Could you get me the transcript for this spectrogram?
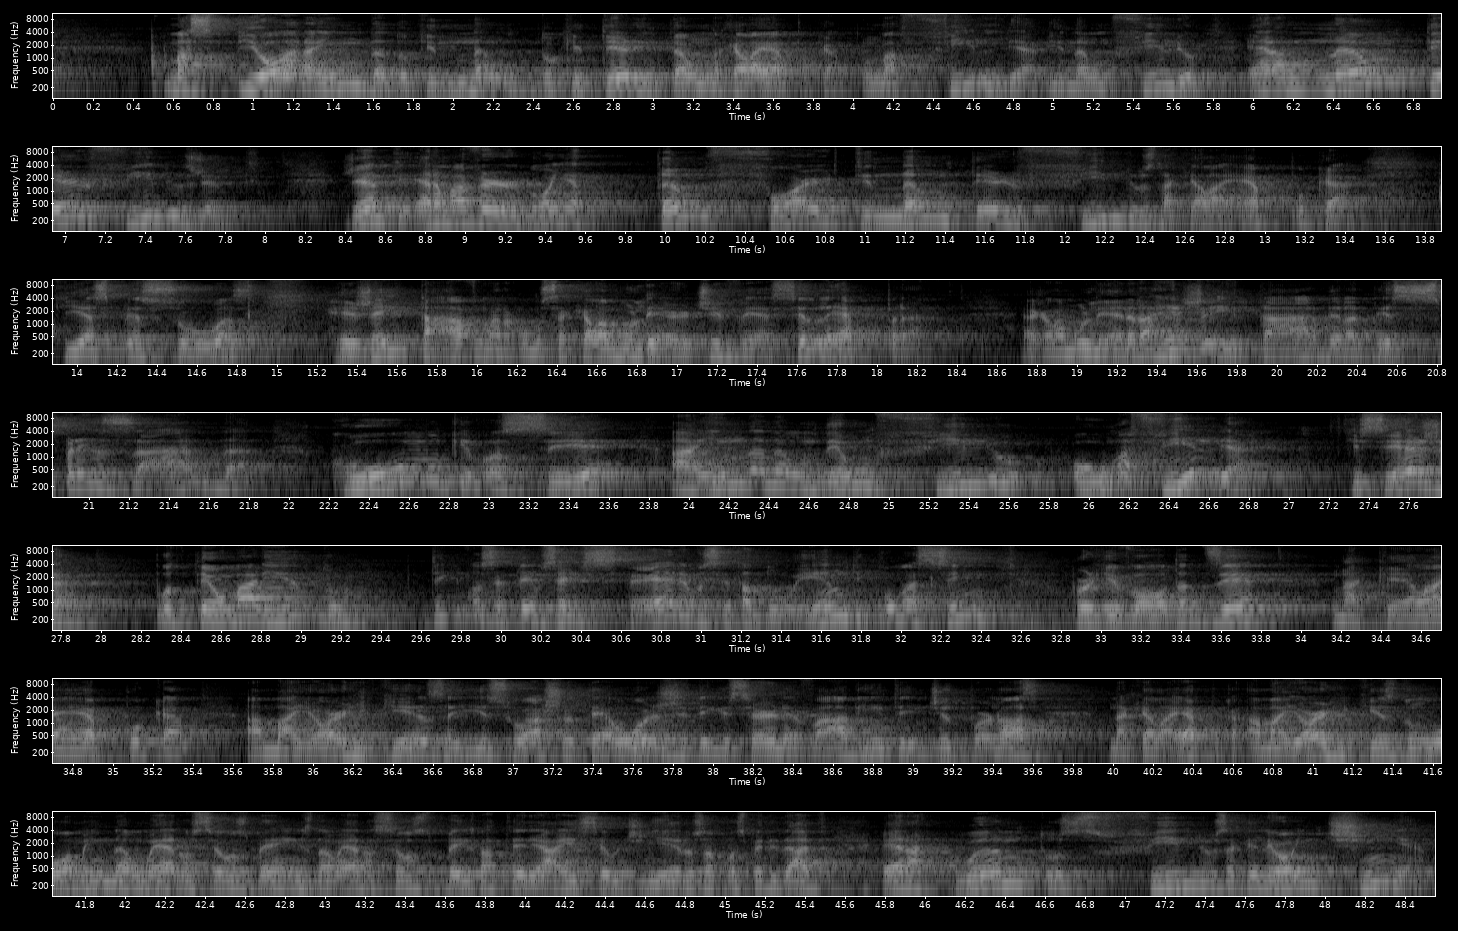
Mas pior ainda do que não do que ter então naquela época uma filha e não um filho era não ter filhos, gente. Gente, era uma vergonha tão forte não ter filhos naquela época que as pessoas rejeitavam, era como se aquela mulher tivesse lepra. Aquela mulher era rejeitada, era desprezada. Como que você ainda não deu um filho ou uma filha, que seja, para o teu marido. O que você tem? Você é estéreo? Você está doente? Como assim? Porque volta a dizer, naquela época, a maior riqueza, e isso eu acho até hoje tem que ser levado e entendido por nós, naquela época, a maior riqueza de um homem não eram os seus bens, não eram os seus bens materiais, seu dinheiro, sua prosperidade, era quantos filhos aquele homem tinha.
